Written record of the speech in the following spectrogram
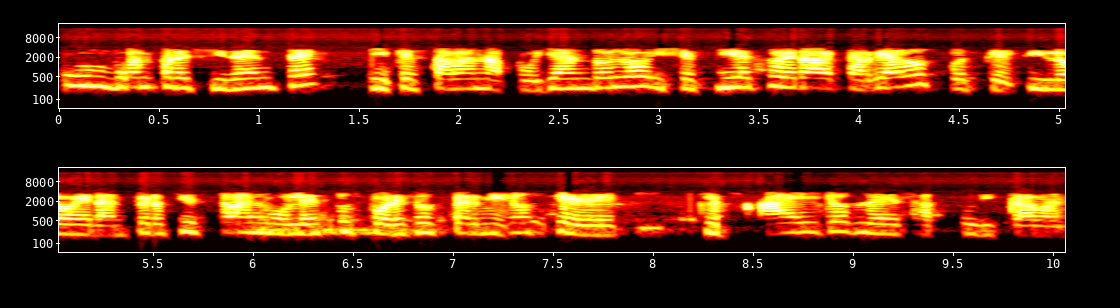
un buen presidente y que estaban apoyándolo y que si eso era acarreados, pues que sí lo eran, pero sí estaban molestos por esos términos que, que a ellos les adjudicaban.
